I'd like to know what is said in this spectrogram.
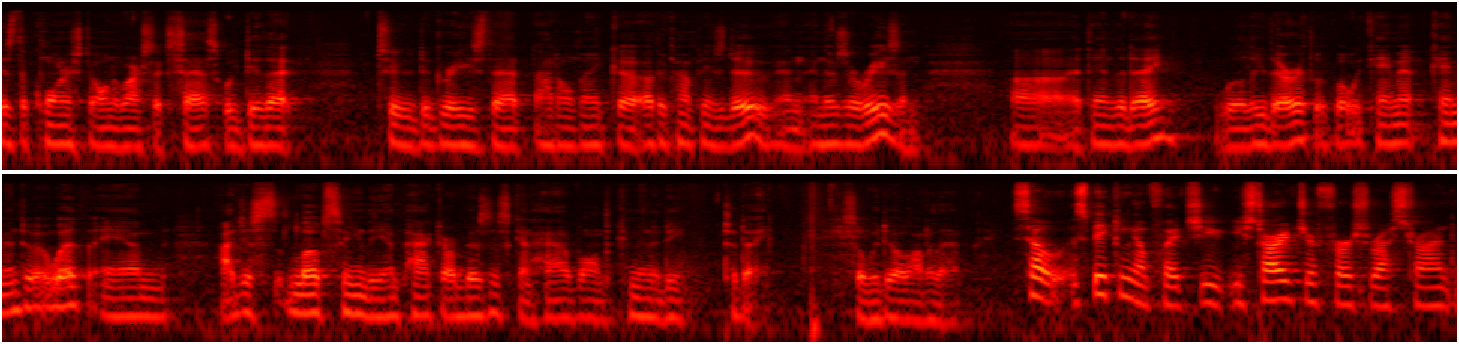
is the cornerstone of our success. We do that to degrees that I don't think uh, other companies do, and, and there's a reason. Uh, at the end of the day, we'll leave the earth with what we came, in, came into it with, and I just love seeing the impact our business can have on the community today. So we do a lot of that. So, speaking of which, you, you started your first restaurant.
